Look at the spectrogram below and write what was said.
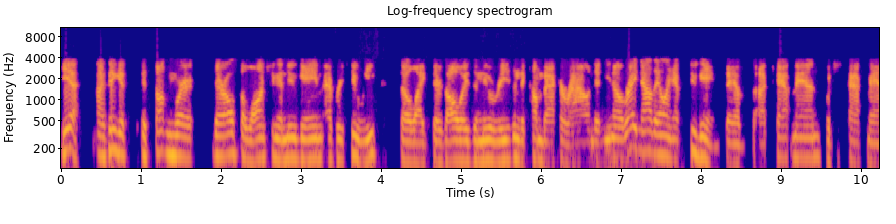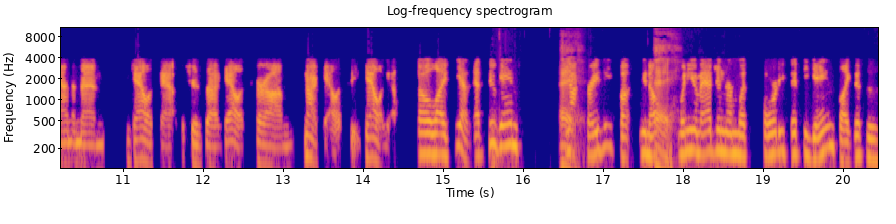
Yeah, I think it's it's something where they're also launching a new game every two weeks. So like, there's always a new reason to come back around. And you know, right now they only have two games. They have uh, Catman, which is Pac-Man, and then Galacat, which is uh, Galaxy or um, not Galaxy, Galaga. So like, yeah, at two games, hey. not crazy, but you know, hey. when you imagine them with 40, 50 games, like this is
